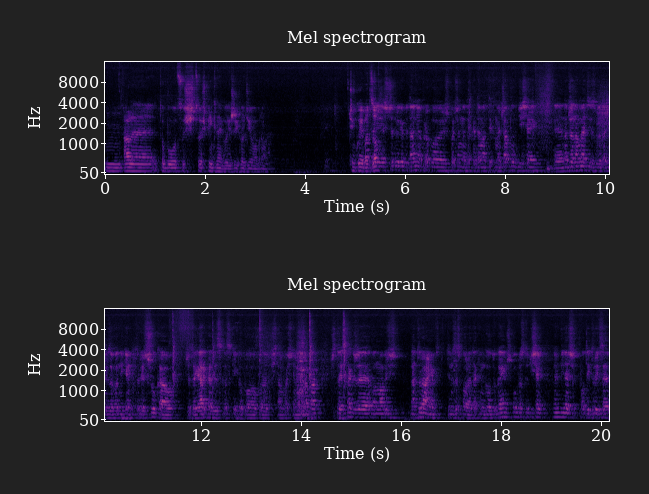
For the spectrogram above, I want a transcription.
mm, ale to było coś, coś pięknego, jeżeli chodzi o obronę. Dziękuję bardzo. Jeszcze drugie pytanie, a propos, już pociągnę trochę temat tych meczapów dzisiaj. E, No Johna Matthews był takim zawodnikiem, który szukał, czy to Jarka Zyskowskiego po, po jakichś tam właśnie meczapach. Czy to jest tak, że on ma być naturalnie w tym zespole takim go to game, czy po prostu dzisiaj, no widać po tej trójce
